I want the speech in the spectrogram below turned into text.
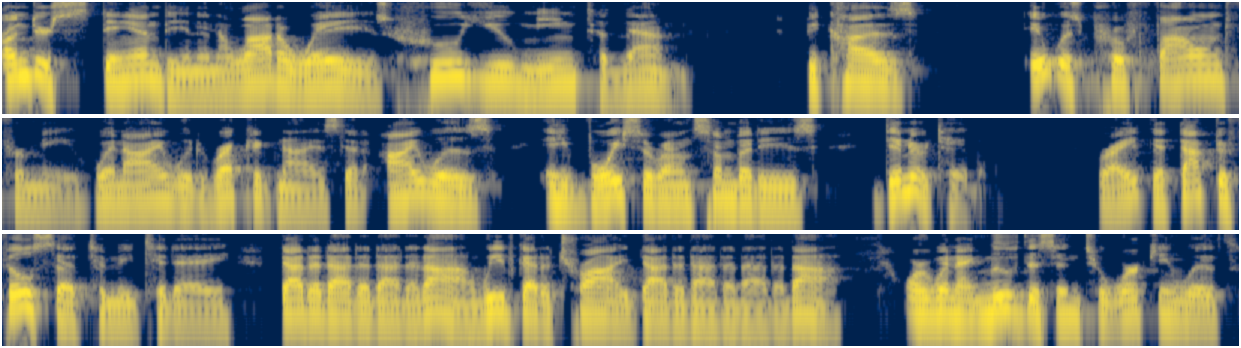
understanding in a lot of ways who you mean to them. Because it was profound for me when I would recognize that I was a voice around somebody's dinner table right? That Dr. Phil said to me today, da da da da da da da, we've got to try da da da da da da da. Or when I move this into working with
